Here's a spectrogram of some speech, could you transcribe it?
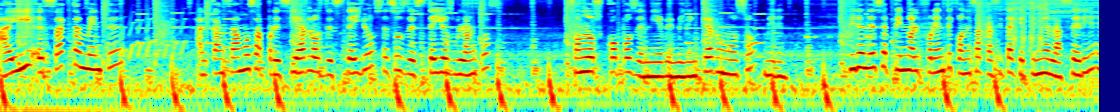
ahí exactamente alcanzamos a apreciar los destellos, esos destellos blancos. Son los copos de nieve, miren qué hermoso, miren. Miren ese pino al frente con esa casita que tiene la serie.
